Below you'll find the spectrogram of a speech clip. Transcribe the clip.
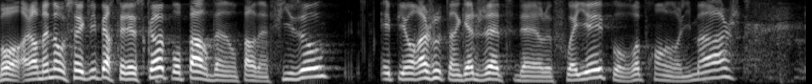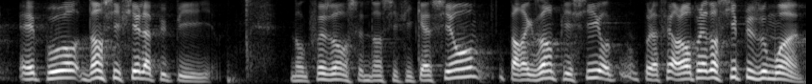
Bon, alors maintenant, vous savez que l'hypertélescope, on part d'un FISO, et puis on rajoute un gadget derrière le foyer pour reprendre l'image et pour densifier la pupille. Donc faisons cette densification. Par exemple, ici, on peut la faire. Alors on peut la densifier plus ou moins.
